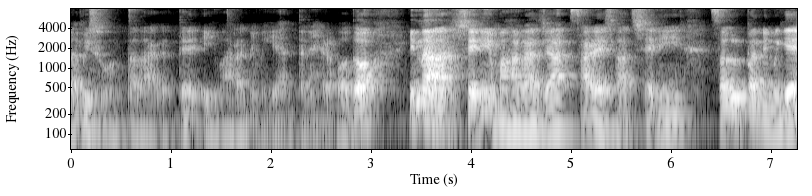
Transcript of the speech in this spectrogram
ಲಭಿಸುವಂಥದ್ದಾಗುತ್ತೆ ಈ ವಾರ ನಿಮಗೆ ಅಂತಲೇ ಹೇಳ್ಬೋದು. ಇನ್ನು ಶನಿ ಮಹಾರಾಜ, ಸಾಡೆ ಸಾತ್ ಶನಿ ಸ್ವಲ್ಪ ನಿಮಗೆ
